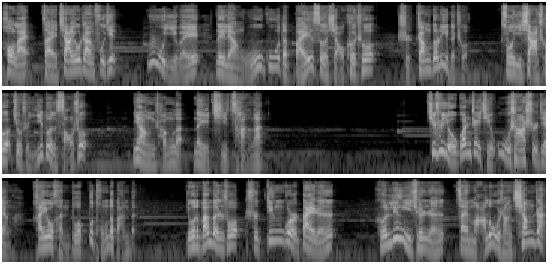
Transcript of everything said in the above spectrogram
后来在加油站附近，误以为那辆无辜的白色小客车是张德利的车，所以下车就是一顿扫射，酿成了那起惨案。其实有关这起误杀事件啊，还有很多不同的版本。有的版本说是丁贵带人和另一群人在马路上枪战，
